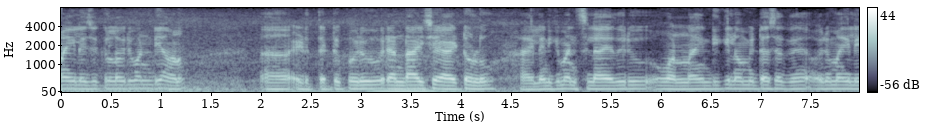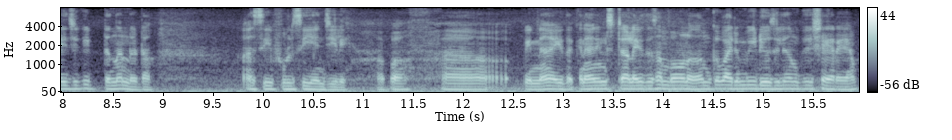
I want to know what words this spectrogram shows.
മൈലേജ് ഒക്കെ ഉള്ള ഒരു വണ്ടിയാണ്. എടുത്തിട്ട് ഇപ്പോൾ ഒരു രണ്ടാഴ്ച ആയിട്ടുള്ളൂ. അതിലെനിക്ക് മനസ്സിലായത് ഒരു വൺ നയന്റി കിലോമീറ്റേഴ്സൊക്കെ ഒരു മൈലേജ് കിട്ടുന്നുണ്ട് കേട്ടോ. സി ഫുൾ സി എൻ ജിയിൽ അപ്പോൾ പിന്നെ ഇതൊക്കെ ഞാൻ ഇൻസ്റ്റാൾ ചെയ്ത സംഭവമാണ്. നമുക്ക് വരും വീഡിയോസിൽ നമുക്ക് ഷെയർ ചെയ്യാം.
